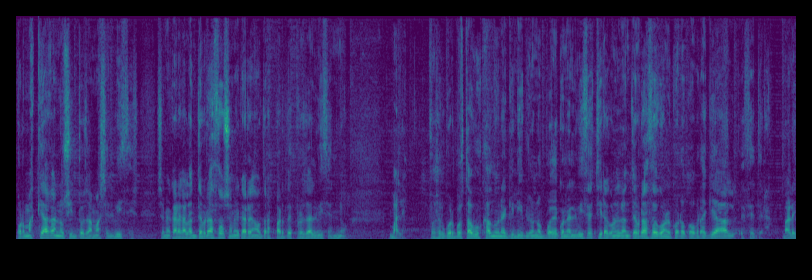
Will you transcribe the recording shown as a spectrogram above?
por más que haga no siento ya más el bíceps. Se me carga el antebrazo, se me cargan otras partes, pero ya el bíceps no. Vale, pues el cuerpo está buscando un equilibrio, no puede con el bíceps, tira con el antebrazo, con el coracobraquial, etcétera, ¿vale?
